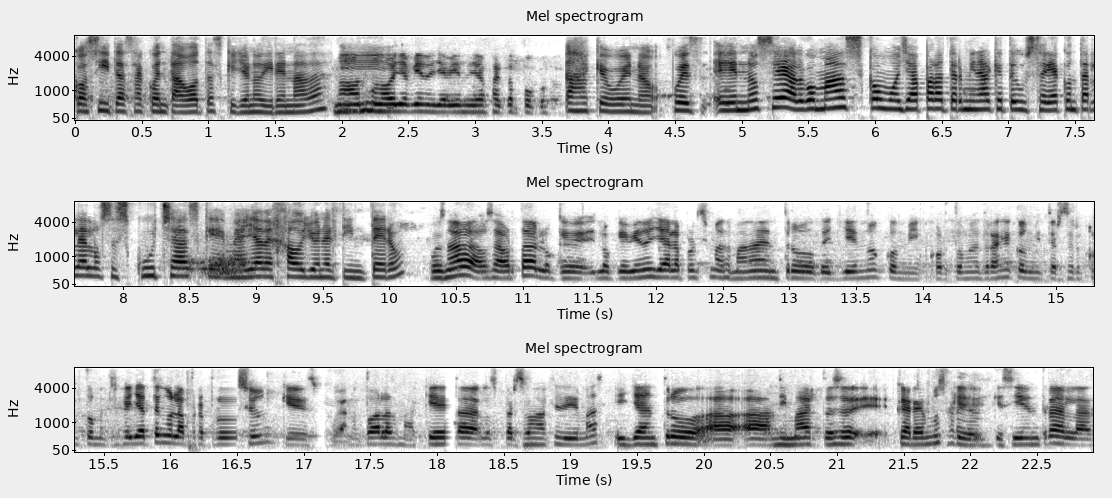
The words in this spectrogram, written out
cositas a cuentagotas que yo no diré nada. No, no, ya viene, ya viene, ya falta poco. Ah, qué bueno. Pues eh, no sé, algo más como ya para terminar que te gustaría contarle a los escuchas que me haya dejado yo en el tintero. Pues nada, o sea, ahorita lo que, lo que viene ya la próxima semana entro de lleno con mi cortometraje, con mi tercer cortometraje. Ya tengo la preproducción, que es, bueno, todas las maquetas, los personajes y demás, y ya entro a, a animar. Entonces, eh, queremos que, que si entra a la,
